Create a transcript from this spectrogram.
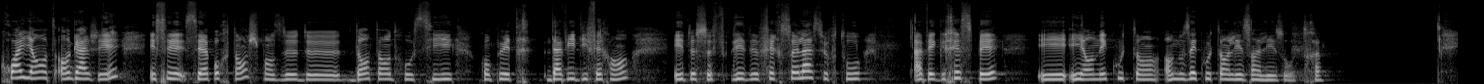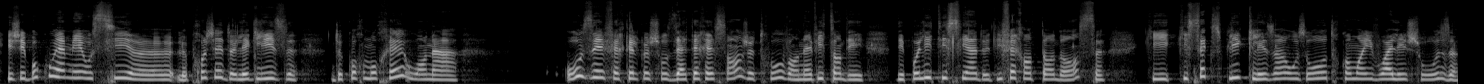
croyantes, engagées, et c'est important, je pense, d'entendre aussi qu'on peut être d'avis différents et de, faire cela surtout avec respect et, en, écoutant, en nous écoutant les uns les autres. Et j'ai beaucoup aimé aussi euh, le projet de l'église de Cormoré où on a oser faire quelque chose d'intéressant, je trouve, en invitant des, politiciens de différentes tendances qui, s'expliquent les uns aux autres comment ils voient les choses.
